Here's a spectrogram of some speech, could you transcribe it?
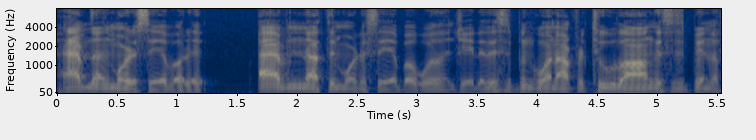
I have nothing more to say about it. I have nothing more to say about Will and Jada. This has been going on for too long. This has been a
